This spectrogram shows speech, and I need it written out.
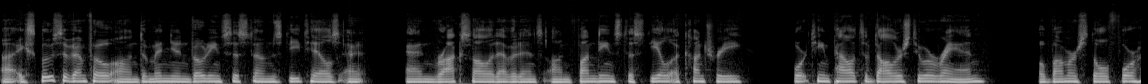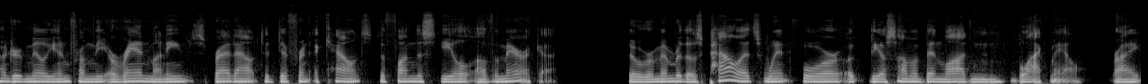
Uh, exclusive info on Dominion voting systems, details, and, and rock solid evidence on fundings to steal a country, 14 pallets of dollars to Iran. Obama stole 400 million from the Iran money spread out to different accounts to fund the steal of America. So remember, those pallets went for uh, the Osama bin Laden blackmail, right?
